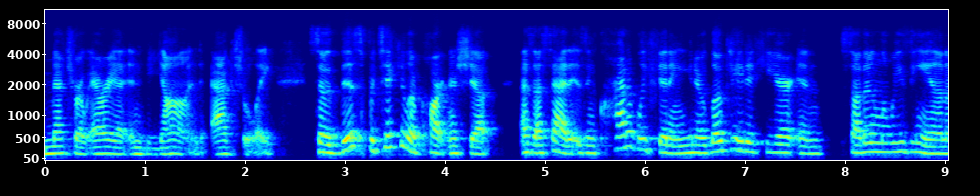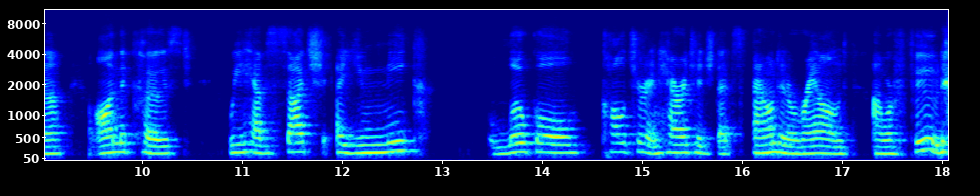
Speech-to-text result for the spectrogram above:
metro area and beyond, actually. So this particular partnership, as I said, is incredibly fitting. You know, located here in southern Louisiana on the coast, we have such a unique local culture and heritage that's founded around our food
